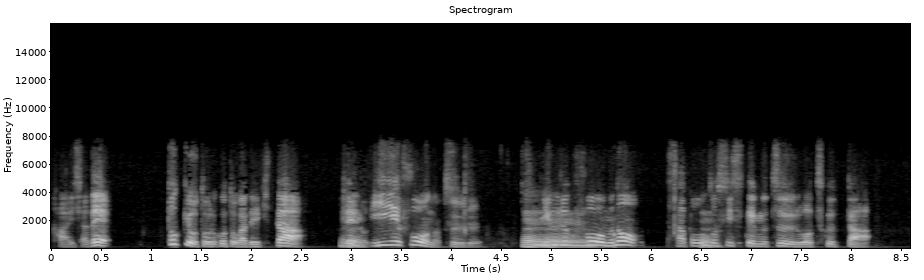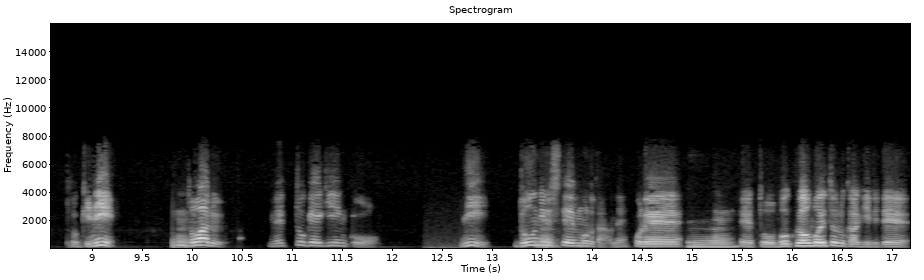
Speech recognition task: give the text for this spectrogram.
会社で、特許を取ることができた例の EFO のツール、うん。入力フォームのサポートシステムツールを作った時に、うんとあるネット系銀行に導入してもらったのね。これ、うん。えっ、と、僕が覚えとる限りで、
